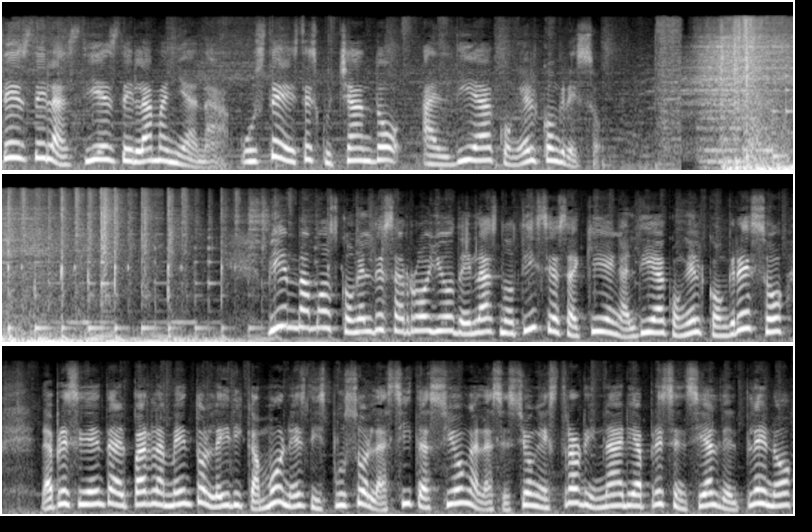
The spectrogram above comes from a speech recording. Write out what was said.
desde las 10 de la mañana. Usted está escuchando al día con el Congreso. Vamos con el desarrollo de las noticias aquí en Al día con el Congreso. La presidenta del Parlamento, Lady Camones, dispuso la citación a la sesión extraordinaria presencial del Pleno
